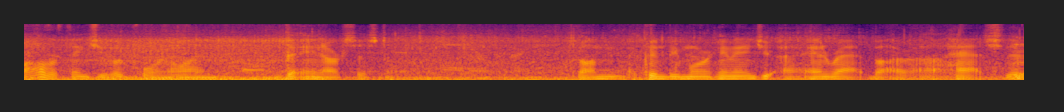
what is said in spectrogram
all the things you look for in line in our system. So I'm, I couldn't be more him and, uh, and Rat uh, uh, Hatch. They're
